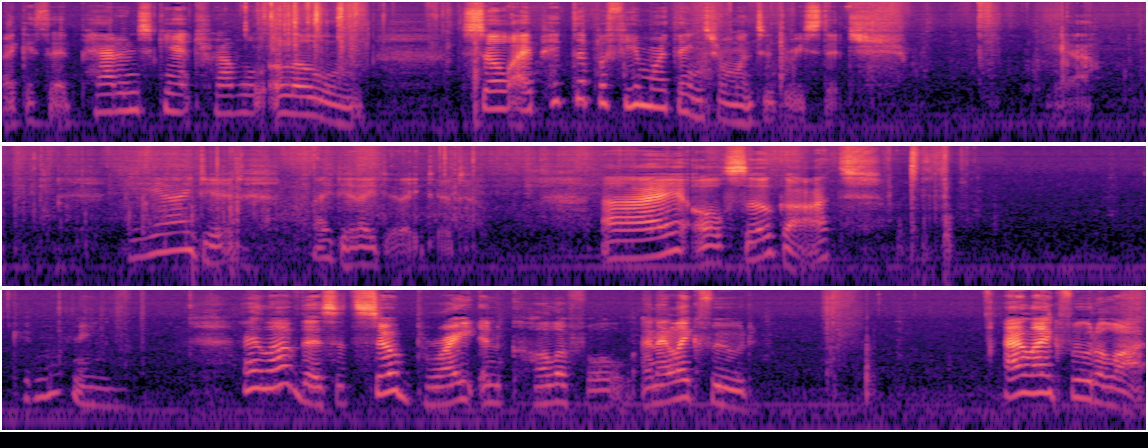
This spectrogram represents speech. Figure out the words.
like I said patterns can't travel alone so I picked up a few more things from 123 Stitch yeah yeah I did I did I did I did I also got Good morning. I love this. It's so bright and colorful. And I like food. I like food a lot.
